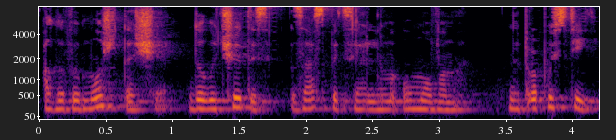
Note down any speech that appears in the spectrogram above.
але ви можете ще долучитись за спеціальними умовами. Не пропустіть!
